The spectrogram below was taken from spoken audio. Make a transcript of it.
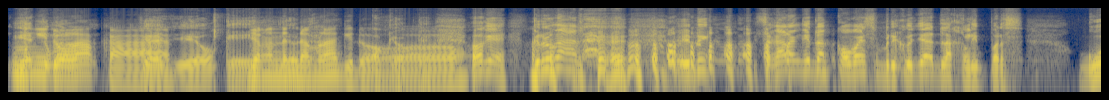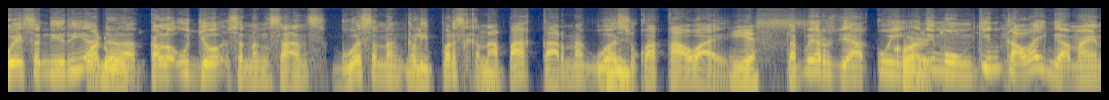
Ya, mengidolakan. cuman- ya, ya, oke. Jangan Ya dendam udah. lagi dong. Oke oke. Oke, gerungan. Ini sekarang kita ke West berikutnya adalah Clippers. Gue sendiri Waduh. adalah kalau Ujo seneng Suns, gue seneng Clippers. Kenapa? Karena gue Hmm. suka Kawhi. Yes. Tapi harus diakui Kawhi. ini mungkin Kawhi nggak main.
